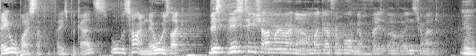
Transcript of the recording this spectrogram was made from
they all buy stuff on Facebook ads all the time. They're always like, this this T-shirt I'm wearing right now, my girlfriend bought me off of, Facebook, off of Instagram ad Mm.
